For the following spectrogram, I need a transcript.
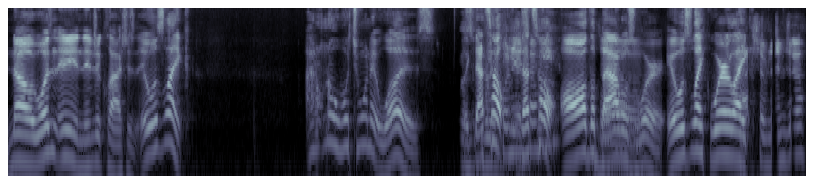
No, it wasn't any Ninja Clashes. It was like I don't know which one it was. Was Like that's how that's how all the battles The- were. It was like where like Clash of Ninja.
